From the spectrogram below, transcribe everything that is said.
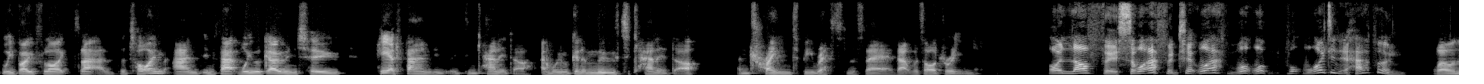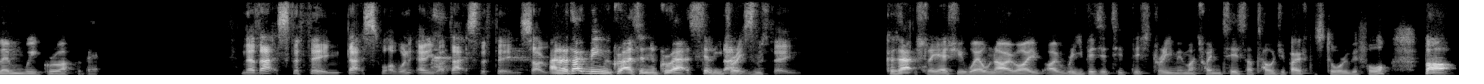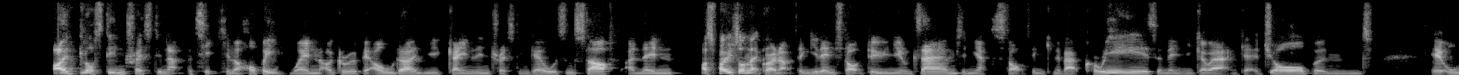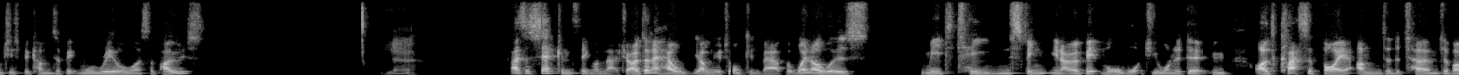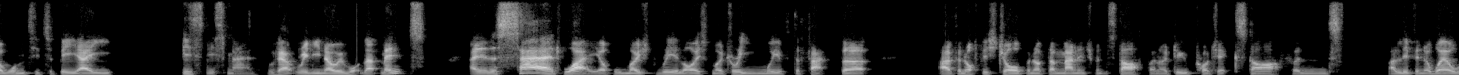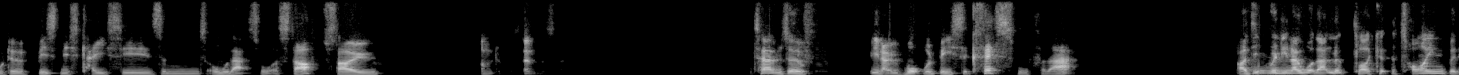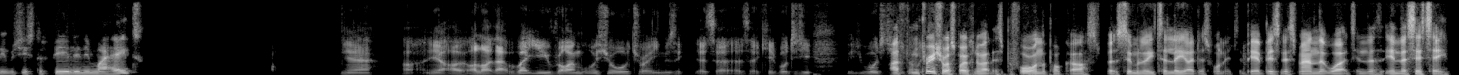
we both liked that at the time. And in fact, we were going to, he had family that lived in Canada, and we were going to move to Canada and train to be wrestlers there. That was our dream. I love this. So what happened? What happened? What, what, what, why didn't it happen? Well, then we grew up a bit. Now that's the thing. That's what I want. Anyway, that's the thing. So, and I don't mean we grew as in grew out silly that's dreams. the thing. Because actually, as you well know, I, I revisited this dream in my twenties. I've told you both the story before, but I'd lost interest in that particular hobby when I grew a bit older and you gain an interest in girls and stuff. And then I suppose on that grown up thing, you then start doing your exams and you have to start thinking about careers and then you go out and get a job and it all just becomes a bit more real, I suppose. Yeah. As a second thing on that, Joe, I don't know how young you're talking about, but when I was mid-teens, think you know a bit more. What do you want to do? I'd classify it under the terms of I wanted to be a businessman without really knowing what that meant. And in a sad way, I've almost realised my dream with the fact that I have an office job and I've done management stuff and I do project stuff and I live in a world of business cases and all that sort of stuff. So, hundred percent. In terms of, you know, what would be successful for that, I didn't really know what that looked like at the time, but it was just a feeling in my head. Yeah, uh, yeah, I, I, like that. What about you, Ryan? What was your dream as a as a, as a kid? What did you? What did you I'm pretty sure I've spoken about this before on the podcast, but similarly to Lee, I just wanted to be a businessman that worked in the in the city.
